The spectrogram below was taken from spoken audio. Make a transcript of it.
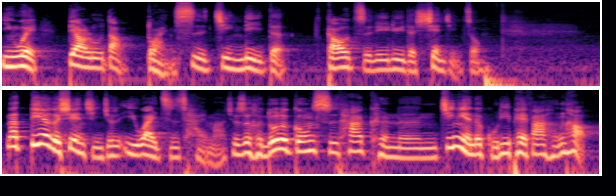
因为掉入到短视近利的高值利率的陷阱中。那第二个陷阱就是意外之财嘛，就是很多的公司它可能今年的股利配发很好，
